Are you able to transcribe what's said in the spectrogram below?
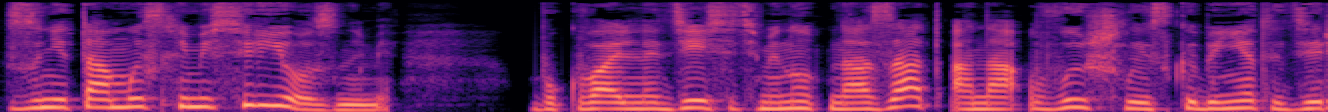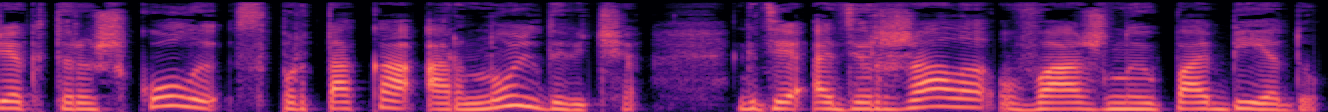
занята мыслями серьезными. Буквально 10 минут назад она вышла из кабинета директора школы Спартака Арнольдовича, где одержала важную победу.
